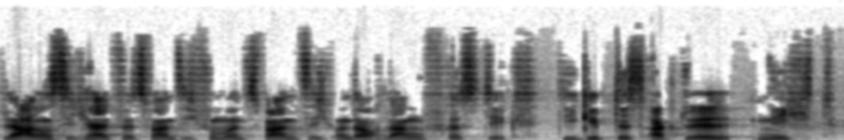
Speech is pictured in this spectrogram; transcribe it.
Planungssicherheit für 2025 und auch langfristig. Die gibt es aktuell nicht.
